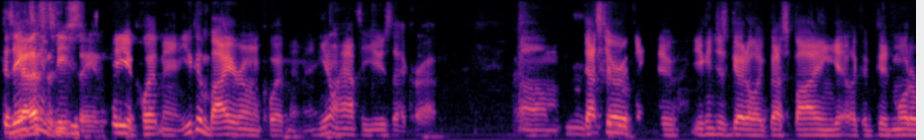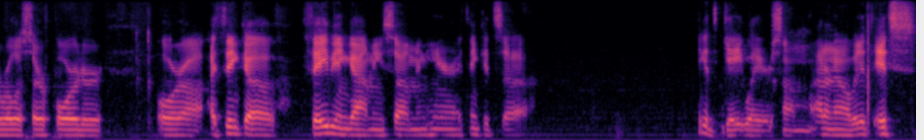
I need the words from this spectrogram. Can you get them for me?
Because yeah, that's what he's saying. shitty equipment. You can buy your own equipment, man. You don't have to use that crap. Um, Mm, that's the other thing too. You can just go to like Best Buy and get like a good Motorola surfboard, or, or uh, I think uh, Fabian got me something in here. I think it's uh, I think it's Gateway or something. I don't know, but it, it's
